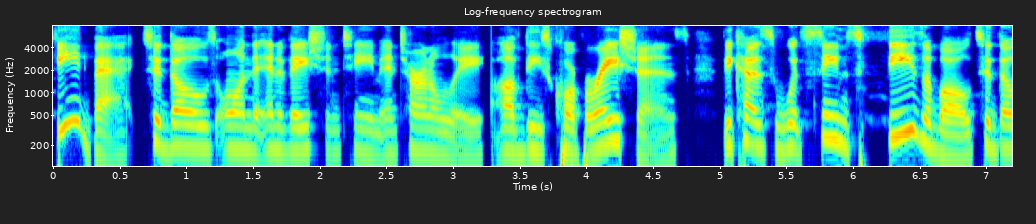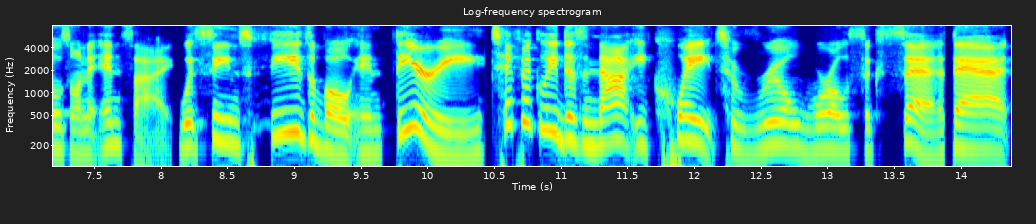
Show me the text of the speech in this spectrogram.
feedback to those on the innovation team internally of these corporations because what seems feasible to those on the inside, what seems feasible in theory, typically does not equate to real world success that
